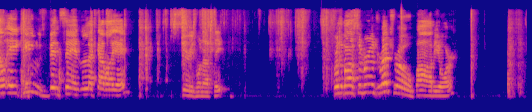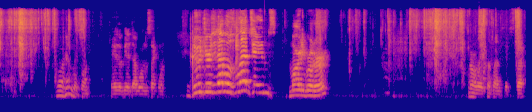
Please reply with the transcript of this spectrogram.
LA Kings, Vincent Lecavalier. Series 1 update. For the Boston Bruins Retro, Bobby Orr. No, him this one. Maybe there'll be a double in the second one. New Jersey Devils Legends, Marty Brodeur. Normally, sometimes gets stuck.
